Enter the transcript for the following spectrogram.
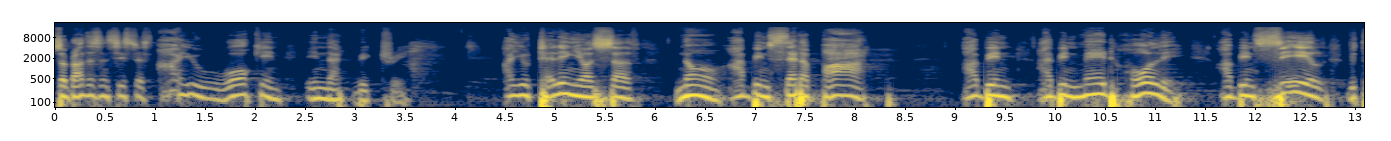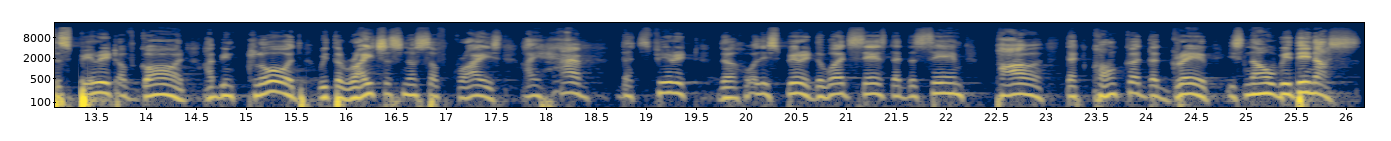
So, brothers and sisters, are you walking in that victory? Are you telling yourself, no, I've been set apart. I've been, I've been made holy. I've been sealed with the Spirit of God. I've been clothed with the righteousness of Christ. I have that Spirit, the Holy Spirit. The word says that the same power that conquered the grave is now within us.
